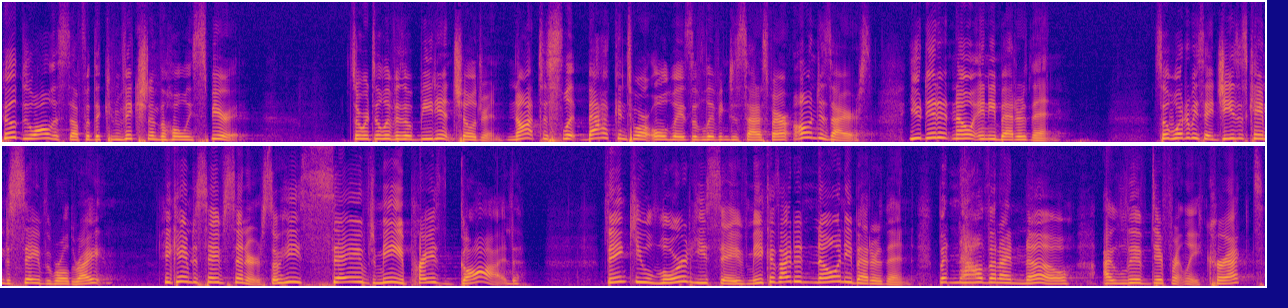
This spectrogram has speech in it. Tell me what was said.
He'll do all this stuff with the conviction of the Holy Spirit. So we're to live as obedient children, not to slip back into our old ways of living to satisfy our own desires. You didn't know any better then. So what do we say? Jesus came to save the world, right? He came to save sinners. So he saved me. Praise God. Thank you, Lord, he saved me because I didn't know any better then. But now that I know, I live differently, correct?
